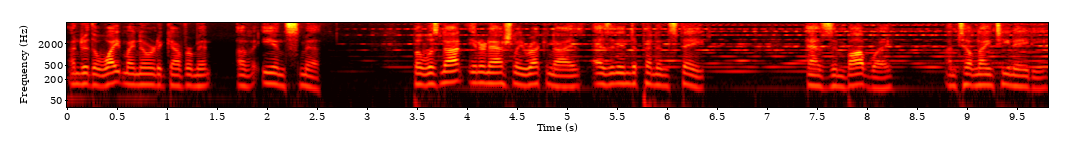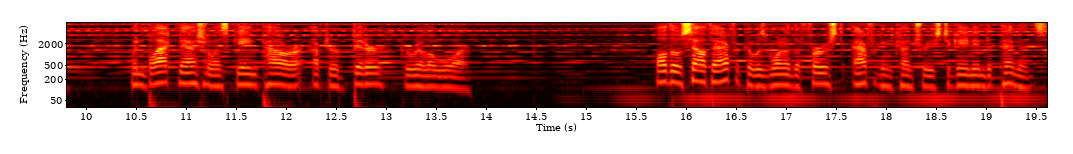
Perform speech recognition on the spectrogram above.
under the white minority government of Ian Smith, but was not internationally recognized as an independent state, as Zimbabwe, until 1980, when black nationalists gained power after a bitter guerrilla war. Although South Africa was one of the first African countries to gain independence,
